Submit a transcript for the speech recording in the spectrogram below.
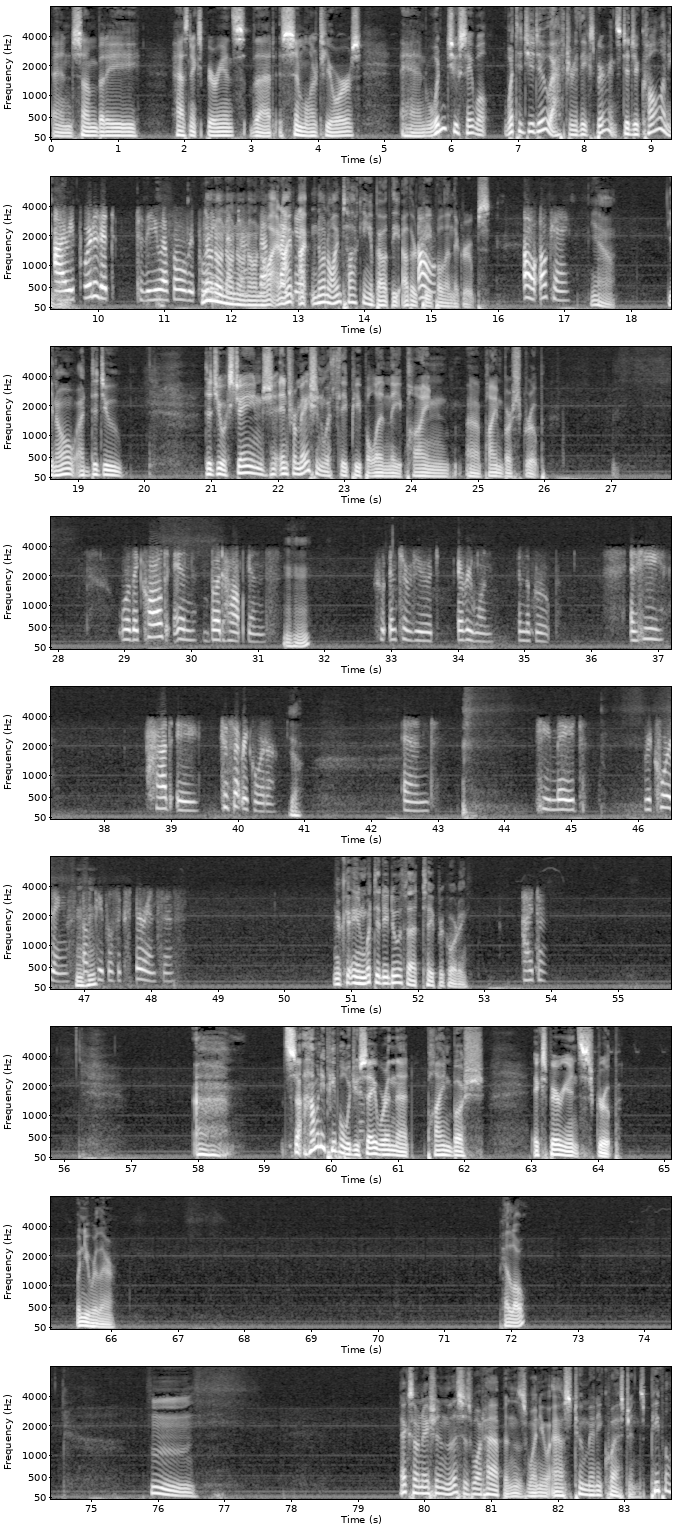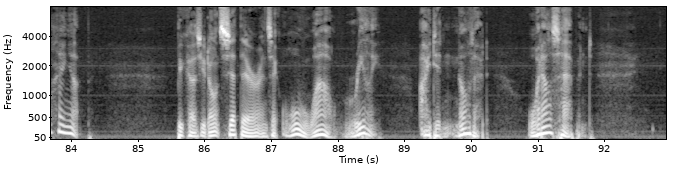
and somebody has an experience that is similar to yours and wouldn't you say, "Well, what did you do after the experience? Did you call anyone?" I reported it to the UFO report. no, no, no, no, no, no. I, what I I'm. I, no, no. I'm talking about the other Oh. people in the groups. Oh, okay. Yeah. You know, uh, did you did you exchange information with the people in the Pine uh, Pine Bush group? Well, they called in Bud Hopkins, Mm-hmm. who interviewed everyone in the group. And he had a cassette recorder, Yeah. and he made recordings Mhm. of people's experiences. Okay, and what did he do with that tape recording? I don't. So, how many people would you say were in that Pine Bush experience group when you were there? Hello? Hmm. Exonation, this is what happens when you ask too many questions. People hang up because you don't sit there and say, oh, wow, really? I didn't know that. What else happened?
